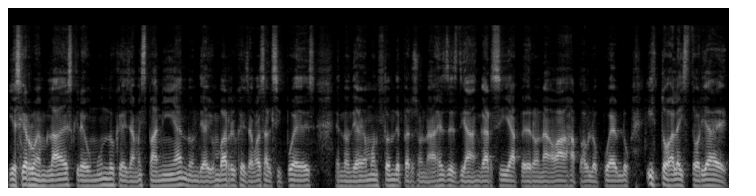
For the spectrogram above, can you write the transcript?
y es que Rubén Blades creó un mundo que se llama Hispanía, en donde hay un barrio que se llama Salsipuedes, en donde hay un montón de personajes desde Adán García, Pedro Navaja, Pablo Pueblo, y toda la historia de,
